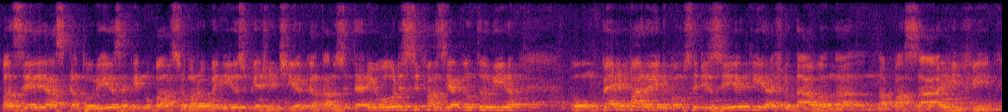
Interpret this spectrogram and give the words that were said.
fazer as cantorias aqui no bar do seu Manuel Benício, porque a gente ia cantar nos interiores e fazia a cantoria um pé de parede, como se dizia, que ajudava na, na passagem, enfim.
